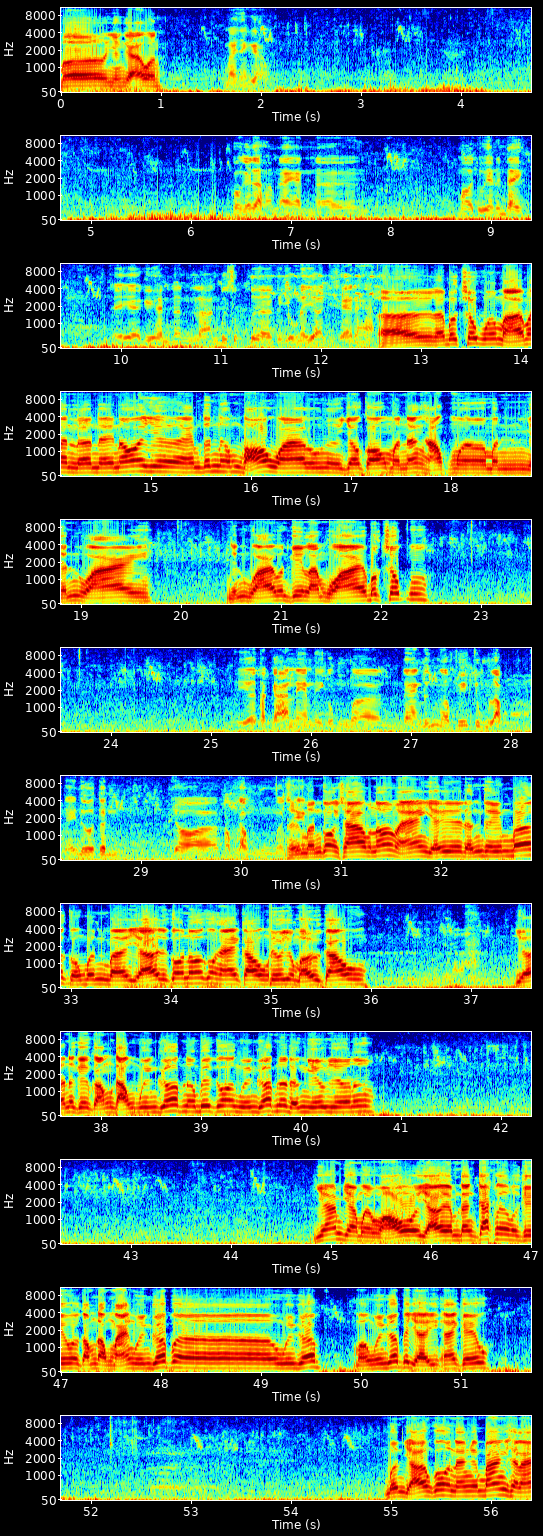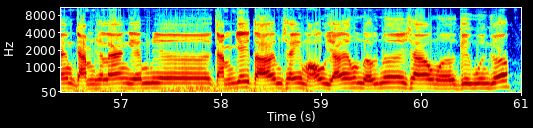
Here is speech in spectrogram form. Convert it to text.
Mơ nhân gạo anh. Mà nhận gạo. Có nghĩa là hôm nay anh ờ, mời tụi em đến đây để ờ, ghi hình anh là anh bức xúc cái, cái vụ nãy giờ anh chia sẻ đó ha. Ờ đã bức xúc mới mời mấy anh lên đây nói với em tính không bỏ qua luôn cho con mình ăn học mà mình nhịn hoài nhịn hoài bên kia làm hoài bức xúc. Thì ờ, tất cả anh em thì cũng đang đứng ở phía trung lập để đưa tin cho cộng đồng thì xem. mình có sao mà nói mà vậy đừng thêm bớt còn bên bà vợ thì có nói có hai câu đưa vô mười câu. Giờ nó kêu cộng đồng nguyên góp nó biết có nguyên góp nó đựng nhiều chưa nữa. Dám vào mười mộ vợ em đang cắt đó mà kêu cộng đồng mạng nguyên góp ờ, nguyên góp. Mà nguyên góp cái gì? Ai kêu bên vợ em có năng em bán xà lan, em cầm xà lan vậy em ờ, cầm giấy tờ em xây mộ vợ em không được nữa, sao mà kêu quyên góp?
